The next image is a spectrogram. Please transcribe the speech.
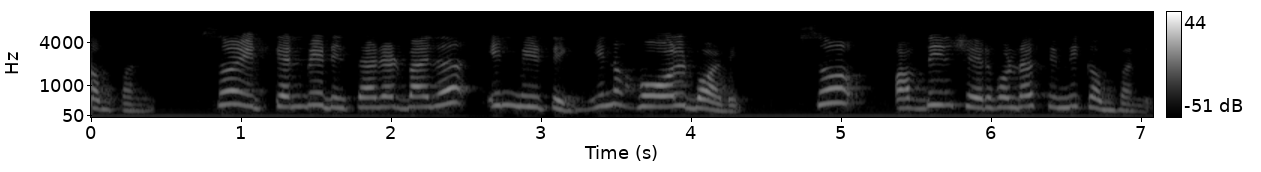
company. So it can be decided by the in meeting in whole body. So of the shareholders in the company.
